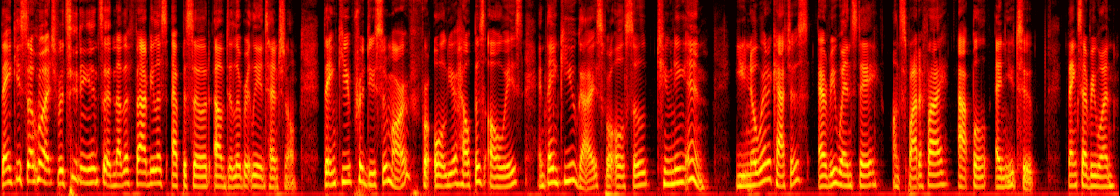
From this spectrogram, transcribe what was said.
Thank you so much for tuning in to another fabulous episode of Deliberately Intentional. Thank you, producer Marv, for all your help as always. And thank you guys for also tuning in. You know where to catch us every Wednesday on Spotify, Apple, and YouTube. Thanks, everyone.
